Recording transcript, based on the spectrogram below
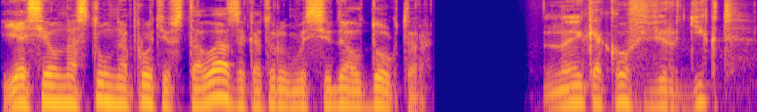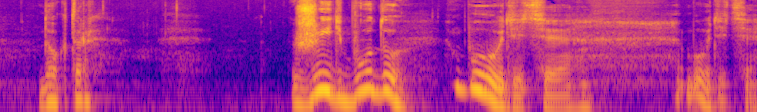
Я сел на стул напротив стола, за которым восседал доктор. Ну и каков вердикт, доктор? Жить буду? Будете, будете.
